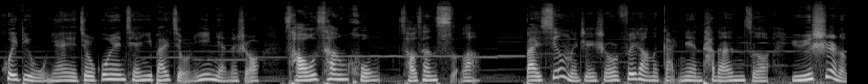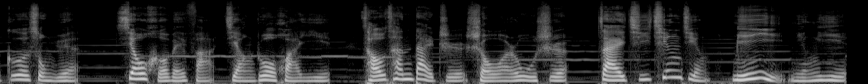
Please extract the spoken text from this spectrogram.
惠帝五年，也就是公元前一百九十一年的时候，曹参薨，曹参死了。百姓呢，这时候非常的感念他的恩泽，于是呢，歌颂曰：“萧何为法，讲若化一；曹参代之，守而勿失，载其清净，民以宁一。”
